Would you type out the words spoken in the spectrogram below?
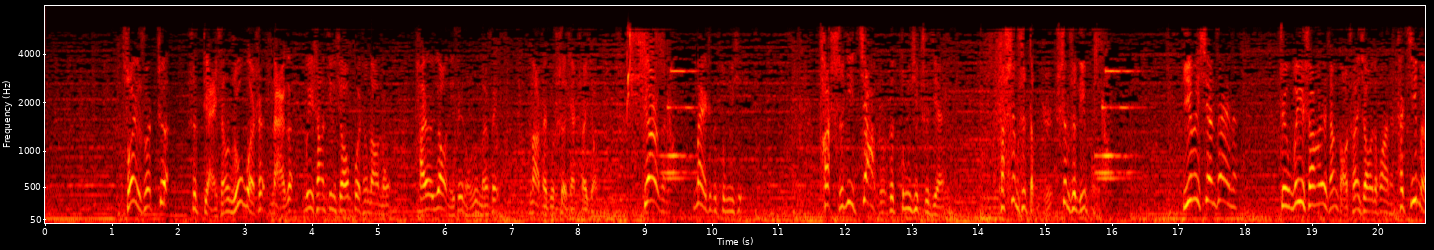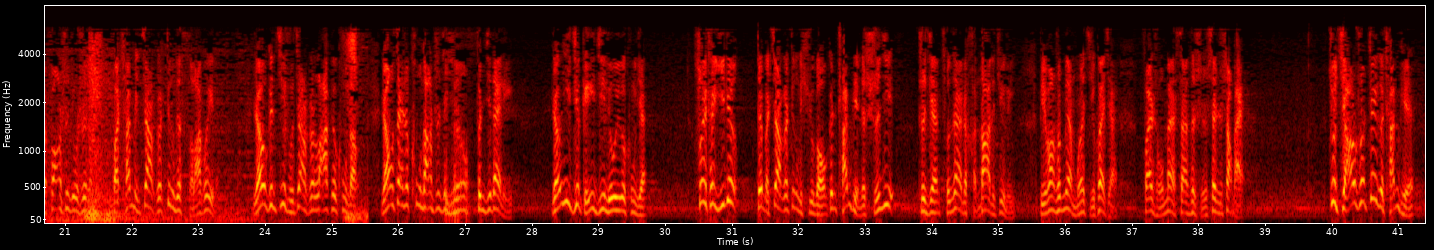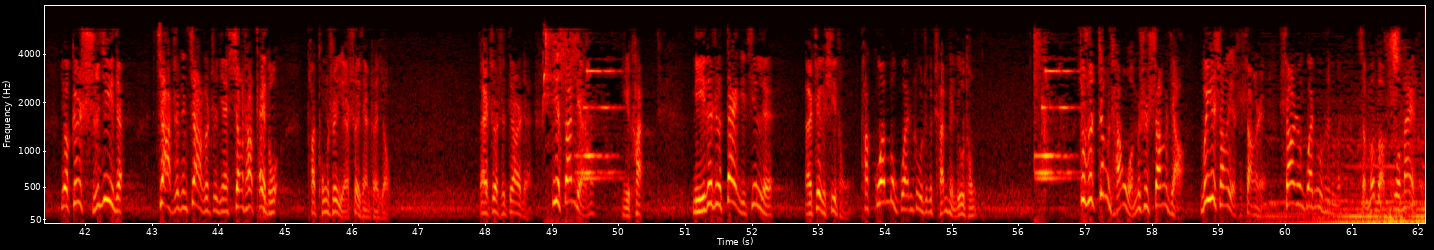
所以说这是典型。如果是哪个微商经销过程当中，他要要你这种入门费，那他就涉嫌传销。第二个呢，卖这个东西，它实际价格和东西之间，它是不是等值？是不是离谱？因为现在呢，这个微商要想搞传销的话呢，它基本方式就是呢，把产品价格定的死拉贵的，然后跟基础价格拉个空档，然后在这空档之间进行分级代理。然后一级给一级留一个空间，所以他一定得把价格定的虚高，跟产品的实际之间存在着很大的距离。比方说面膜几块钱，翻手卖三四十甚至上百。就假如说这个产品要跟实际的价值跟价格之间相差太多，它同时也涉嫌传销。哎，这是第二点。第三点呢？你看你的这个带你进来呃这个系统，它关不关注这个产品流通？就说正常，我们是商家，微商也是商人，商人关注是什么？怎么把货卖出去？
